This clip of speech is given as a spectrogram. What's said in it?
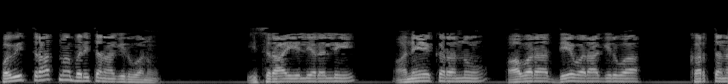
ಪವಿತ್ರಾತ್ಮ ಭರಿತನಾಗಿರುವನು ಇಸ್ರಾಯೇಲ್ಯರಲ್ಲಿ ಅನೇಕರನ್ನು ಅವರ ದೇವರಾಗಿರುವ ಕರ್ತನ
